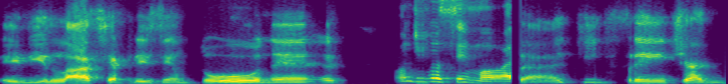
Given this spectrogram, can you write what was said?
ele lá se apresentou, né? Onde você mora? Aqui em frente, ali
